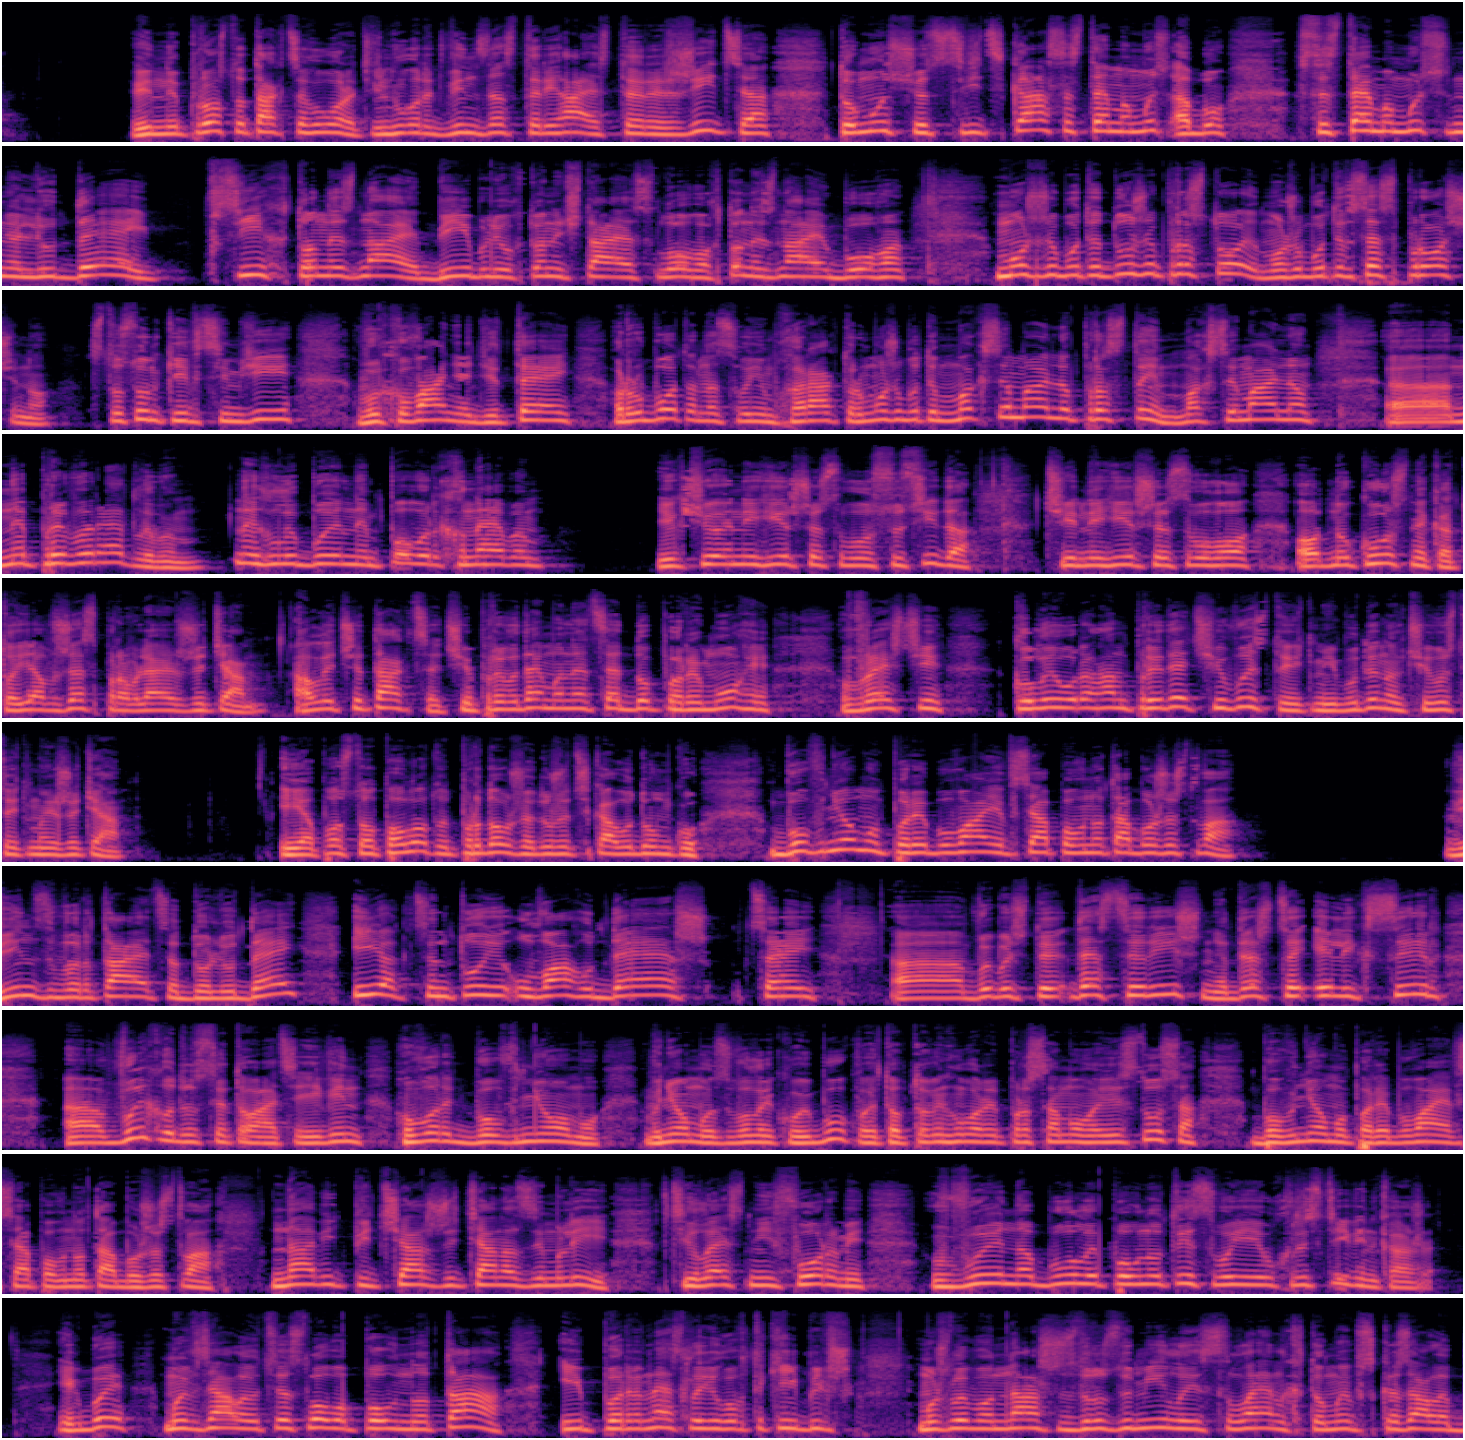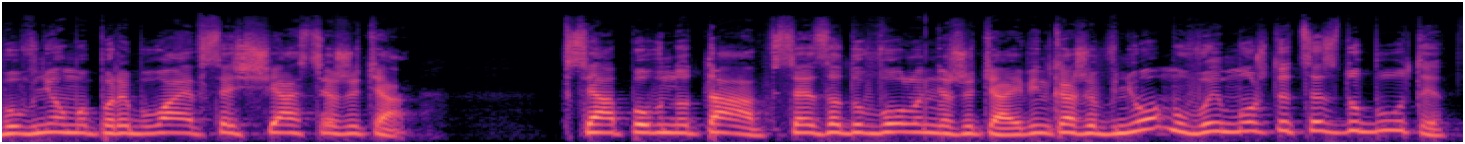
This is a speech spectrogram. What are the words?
Він не просто так це говорить. Він говорить, він застерігає, стережіться, тому що світська система миш або система мислення людей, всіх, хто не знає Біблію, хто не читає Слово, хто не знає Бога, може бути дуже простою, може бути все спрощено. Стосунки в сім'ї, виховання дітей, робота над своїм характером може бути максимально простим, максимально е, непривередливим, неглибинним, поверхневим. Якщо я не гірше свого сусіда чи не гірше свого однокурсника, то я вже справляюсь з життям. Але чи так це? Чи приведе мене це до перемоги? Врешті, коли ураган прийде, чи вистоїть мій будинок, чи вистоїть моє життя? І апостол Павло тут продовжує дуже цікаву думку, бо в ньому перебуває вся повнота божества. Він звертається до людей і акцентує увагу, де ж цей, вибачте, де ж це рішення, де ж цей еліксир виходу з ситуації. Він говорить, бо в ньому, в ньому з великої букви, тобто він говорить про самого Ісуса, бо в ньому перебуває вся повнота божества. Навіть під час життя на землі, в тілесній формі, ви набули повноти своєї у Христі, він каже. Якби ми взяли це слово повнота і перенесли його в такий більш, можливо, наш зрозумілий сленг, то ми б сказали, бо в ньому перебуває все щастя життя, вся повнота, все задоволення життя. І він каже: в ньому ви можете це здобути.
